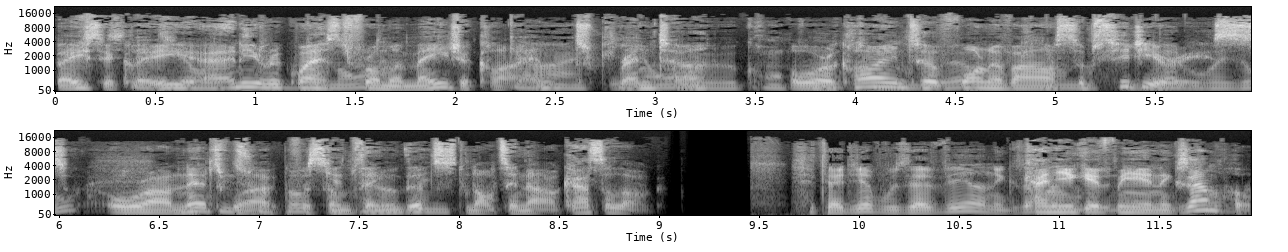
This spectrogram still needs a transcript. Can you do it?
Basically, any request from a major client, renter, or a client of one of our subsidiaries, or our network for something that's not in our catalog. Can you give me an example?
